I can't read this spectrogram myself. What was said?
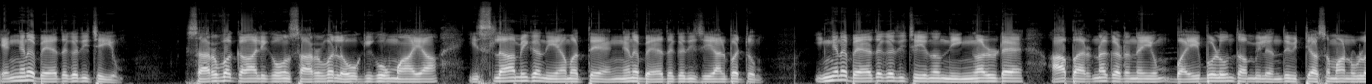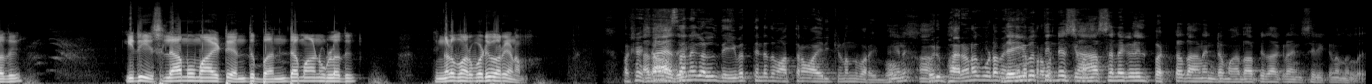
എങ്ങനെ ഭേദഗതി ചെയ്യും? സർവകാലികവും സർവലൗകികവുമായ ഇസ്ലാമിക നിയമത്തെ എങ്ങനെ ഭേദഗതി ചെയ്യാൻ പറ്റും? ഇങ്ങനെ ഭേദഗതി ചെയ്യുന്ന നിങ്ങളുടെ ആ ഭരണഘടനയും ബൈബിളും തമ്മിൽ എന്ത് വ്യത്യാസമാണുള്ളത്? ഇത് ഇസ്ലാമുമായിട്ട് എന്ത് ബന്ധമാണുള്ളത്? നിങ്ങൾ മറുപടി പറയണം. പക്ഷേ ശാസനകൾ ദൈവത്തിന്റെത് മാത്രമായിരിക്കണം എന്ന് പറയുമ്പോൾ ഒരു ഭരണകൂടം ദൈവത്തിന്റെ? ശാസനകളിൽ പെട്ടതാണ് എന്റെ മാതാപിതാക്കളെ അനുസരിക്കണം എന്നുള്ളത്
